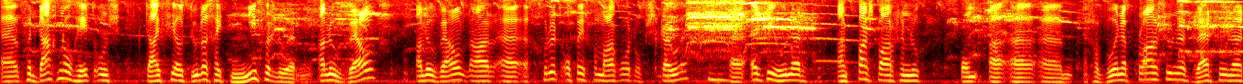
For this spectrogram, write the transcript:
uh vandag nog het ons daai veeldoeligheid nie verloor nie. Alhoewel alhoewel daar eh, 'n uh, groot ophef gemaak word op skoue, uh is die hoender aanpasbaar genoeg om 'n uh, 'n uh, 'n um, gewone plaashoender, werkhoender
